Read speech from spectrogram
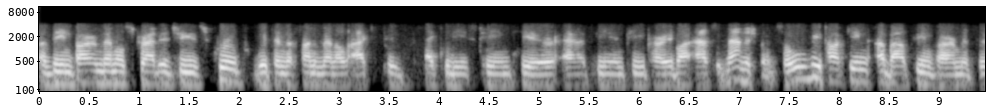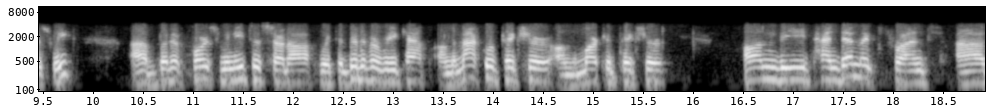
of the Environmental Strategies Group within the Fundamental Active Equities team here at BNP Paribas Asset Management. So we'll be talking about the environment this week. Uh, but of course, we need to start off with a bit of a recap on the macro picture, on the market picture. On the pandemic front, uh,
